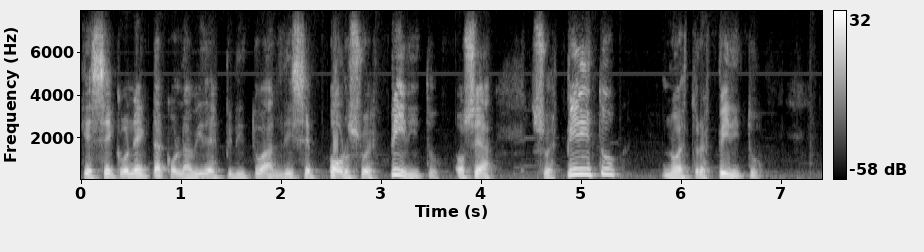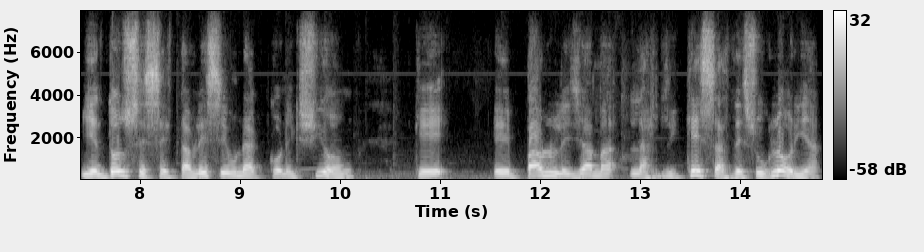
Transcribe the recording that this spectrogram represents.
que se conecta con la vida espiritual. Dice por su espíritu, o sea, su espíritu, nuestro espíritu. Y entonces se establece una conexión que eh, Pablo le llama las riquezas de su gloria,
